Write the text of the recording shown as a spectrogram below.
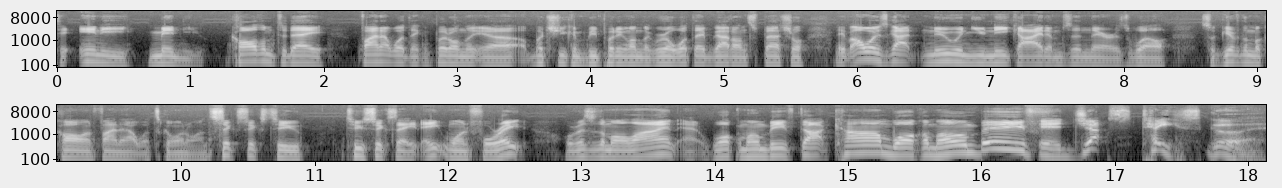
to any menu. Call them today, Find out what they can put on the uh, what you can be putting on the grill, what they've got on special. They've always got new and unique items in there as well. So give them a call and find out what's going on. 662 268 8148 or visit them online at welcomehomebeef.com. Welcome Home Beef. It just tastes good.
